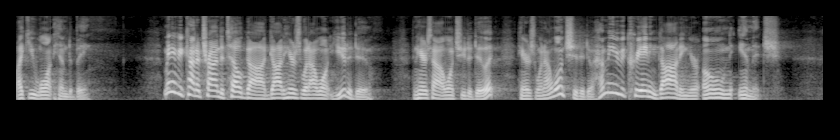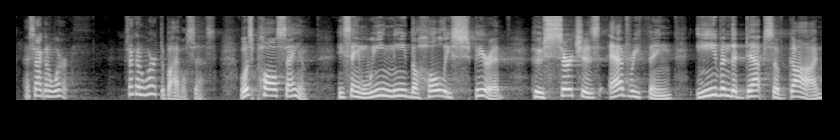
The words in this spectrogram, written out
like you want him to be? How many of you kind of trying to tell God, God, here's what I want you to do, and here's how I want you to do it, here's when I want you to do it? How many of you creating God in your own image? That's not going to work. It's not going to work, the Bible says. What's Paul saying? He's saying we need the Holy Spirit who searches everything, even the depths of God,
